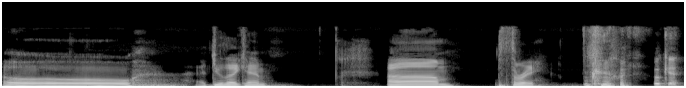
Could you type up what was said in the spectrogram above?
Oh, I do like him. Um, three. Okay.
